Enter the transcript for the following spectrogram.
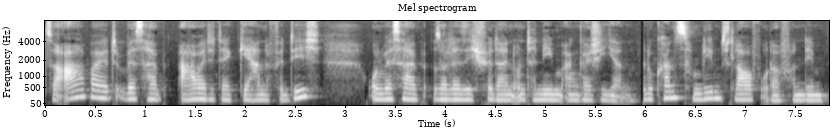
zur Arbeit, weshalb arbeitet er gerne für dich und weshalb soll er sich für dein Unternehmen engagieren. Du kannst vom Lebenslauf oder von dem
